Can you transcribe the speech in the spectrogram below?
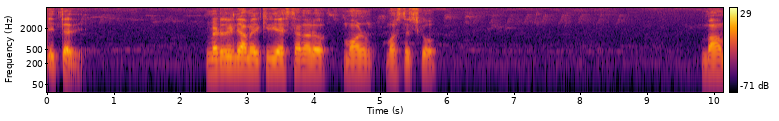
ইত্যাদি। মেডোরিনিয়ামের ক্রিয়াস্থান হলো মন, মস্তিষ্ক, বাম,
